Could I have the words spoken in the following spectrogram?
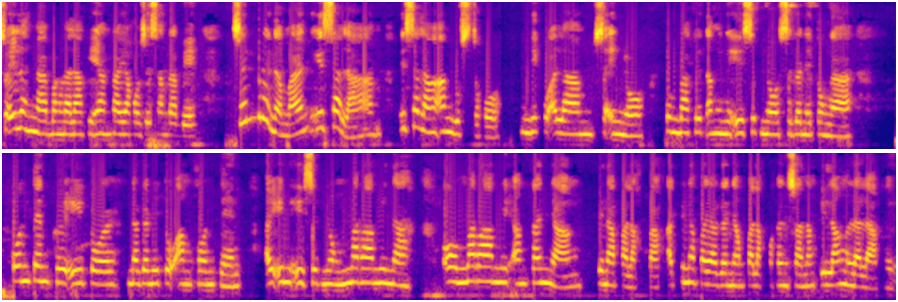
So ilan nga bang lalaki ang kaya ko sa isang gabi? Siyempre naman, isa lang. Isa lang ang gusto ko. Hindi ko alam sa inyo kung bakit ang iniisip nyo sa ganitong nga content creator na ganito ang content ay iniisip nyong marami na o marami ang kanyang pinapalakpak at pinapayagan niyang palakpakan siya ng ilang lalaki.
